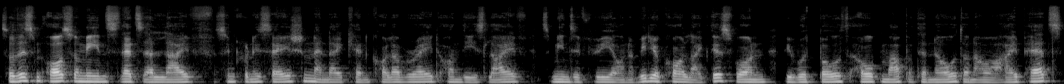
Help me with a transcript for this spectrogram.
So this also means that's a live synchronization, and I can collaborate on these live. This means if we are on a video call like this one, we would both open up the note on our iPads,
